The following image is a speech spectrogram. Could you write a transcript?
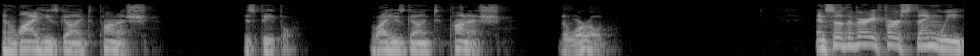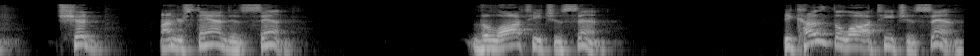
and why he's going to punish his people, why he's going to punish the world. And so the very first thing we should understand is sin. The law teaches sin. Because the law teaches sin,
